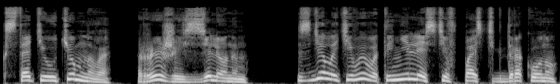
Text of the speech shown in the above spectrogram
кстати, у темного рыжий с зеленым. Сделайте вывод и не лезьте в пасть к дракону.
